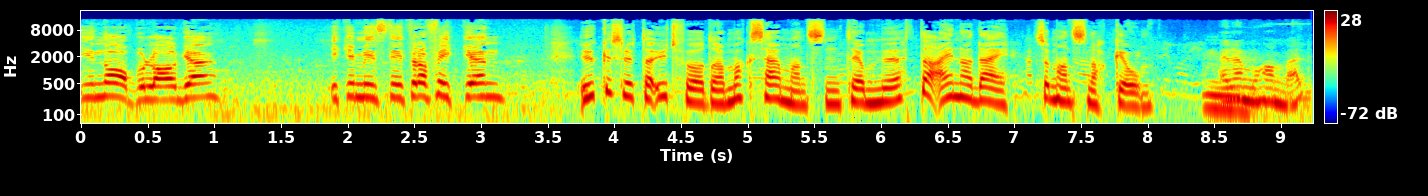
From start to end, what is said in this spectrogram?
i nabolaget, ikke minst i trafikken. Ukeslutta utfordrer Max Hermansen til å møte en av de som han snakker om. Mm. Er det Mohammed?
